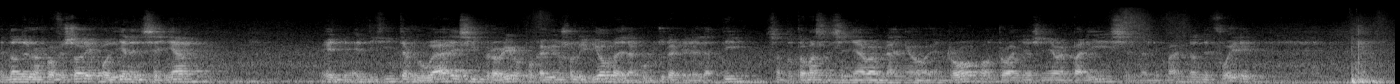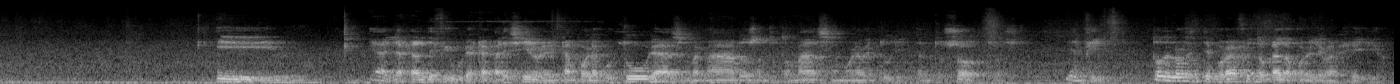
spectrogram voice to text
en donde los profesores podían enseñar en, distintos lugares sin problemas porque había un solo idioma de la cultura que era el latín. Santo Tomás enseñaba un año en Roma, otro año enseñaba en París, en Alemania, donde fuere. Y las grandes figuras que aparecieron en el campo de la cultura, San Bernardo, Santo Tomás, San Buenaventura y tantos otros. Y en fin, todo el orden temporal fue tocado por el Evangelio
